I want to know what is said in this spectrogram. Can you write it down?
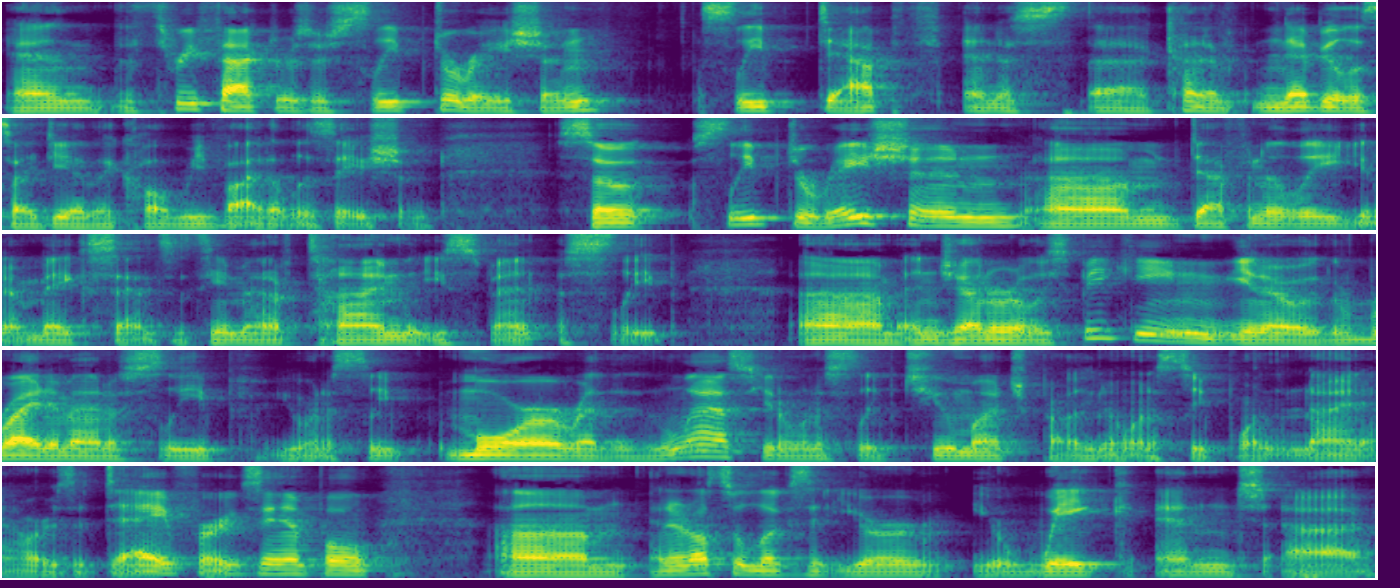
and the three factors are sleep duration, sleep depth, and a uh, kind of nebulous idea they call revitalization. So sleep duration um, definitely, you know, makes sense. It's the amount of time that you spent asleep. Um, and generally speaking, you know, the right amount of sleep, you want to sleep more rather than less. You don't want to sleep too much. Probably don't want to sleep more than nine hours a day, for example. Um, and it also looks at your your wake and uh,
